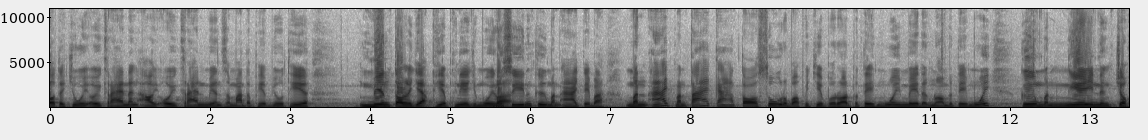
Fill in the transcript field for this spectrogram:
រណ៍ទៅជួយអ៊ុយក្រែនហ្នឹងឲ្យអ៊ុយក្រែនមានសមត្ថភាពយោធា មានតលយៈភាពគ្នាជាមួយរុស្ស៊ីនឹងគឺมันអាចទេបាទมันអាចប៉ុន្តែការតស៊ូរបស់ប្រជាពលរដ្ឋប្រទេសមួយមេដឹកនាំប្រទេសមួយគឺมันងាយនឹងចុះ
